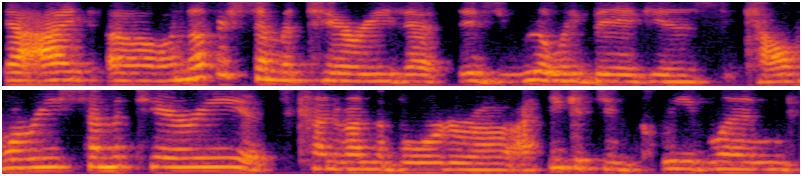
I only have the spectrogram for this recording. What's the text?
Yeah, I, uh, another cemetery that is really big is Calvary Cemetery. It's kind of on the border of, I think it's in Cleveland,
